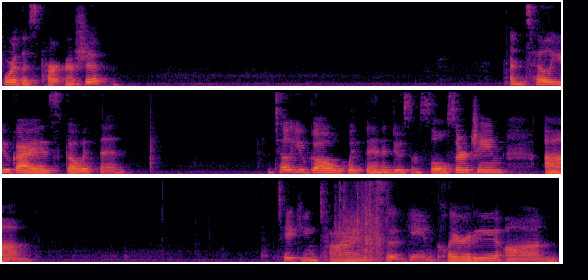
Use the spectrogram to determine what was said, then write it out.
for this partnership. Until you guys go within. Until you go within and do some soul searching. Um, taking time to gain clarity on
